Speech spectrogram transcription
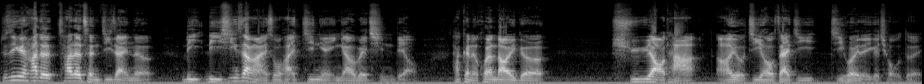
就是因为他的他的成绩在那，理理性上来说，他今年应该会被清掉，他可能换到一个需要他，然后有季后赛机机会的一个球队，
